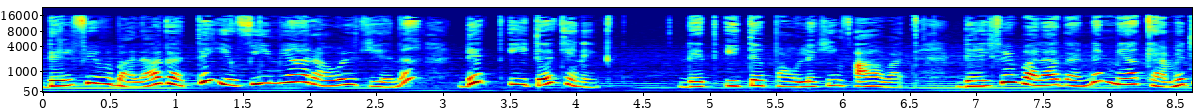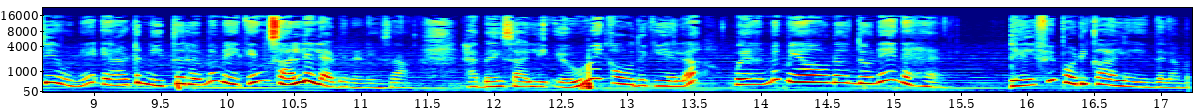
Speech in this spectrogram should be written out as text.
ඩෙල්ෆිව බලාගත්තේ යුෆීමියා රවුල් කියන ඩෙත් ඊට කෙනෙක්. ඩෙත් ඊට පවුලකින් ආවත්. ඩෙල්ෆි බලාගන්න මෙයා කැමති වුණේ එයාට නිතරම මේකෙන් සල්ලි ලැබෙන නිසා. හැබැයි සල්ලි එව්වේ කවුද කියලා හොයන්න මෙයා උනන්දුනේ නැහැ. ඩෙල්ෆි පොඩිකාලේ ඉඳලම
